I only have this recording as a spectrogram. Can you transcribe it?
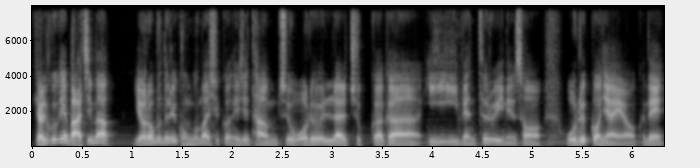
결국에 마지막 여러분들이 궁금하실 건 이제 다음 주 월요일 날 주가가 이 이벤트로 인해서 오를 거냐예요. 근데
